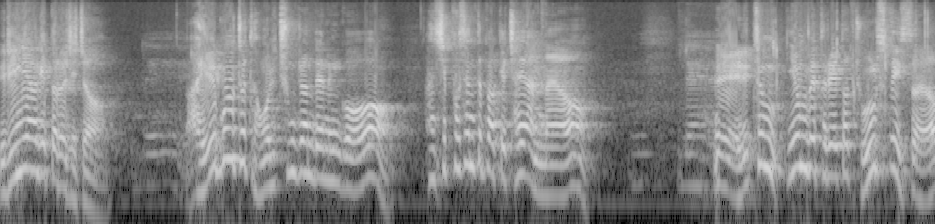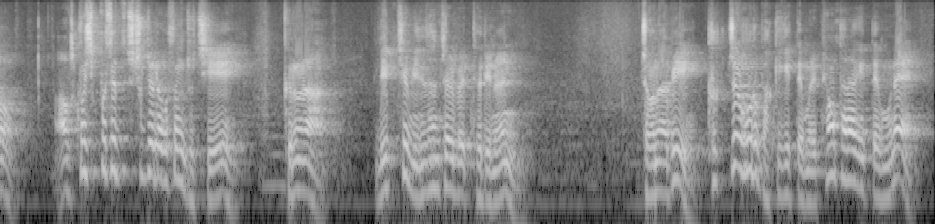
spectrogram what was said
리니하게 떨어지죠. 네. 아, 1V 덩어리 충전되는 거 한 10%밖에 차이 안 나요. 네. 네, 리튬 이온 배터리가 더 좋을 수도 있어요. 아, 90% 충전하고 쓰면 좋지. 그러나 리튬 인산철 배터리는 전압이 극적으로 바뀌기 때문에 평탄하기 때문에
